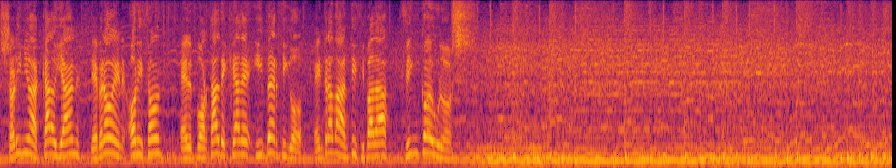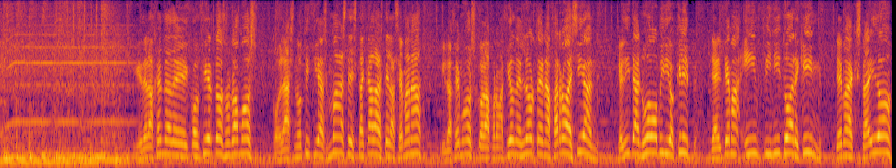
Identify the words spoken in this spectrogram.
Soriño a Caloyan, De Broen, Horizont, El Portal de Jade y Vértigo. Entrada anticipada, 5 euros. Y de la agenda de conciertos nos vamos con las noticias más destacadas de la semana y lo hacemos con la formación del norte de Nafarroa Esian que edita nuevo videoclip del tema Infinito Arequín, tema extraído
